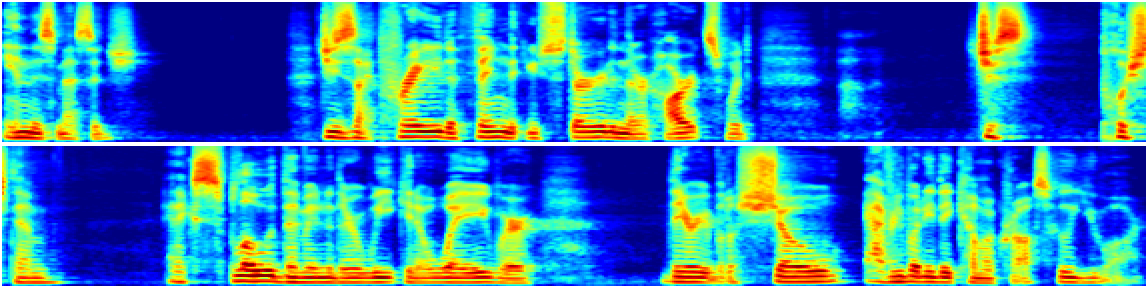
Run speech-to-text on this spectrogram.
in this message. Jesus, I pray the thing that you stirred in their hearts would uh, just push them and explode them into their week in a way where they're able to show everybody they come across who you are.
